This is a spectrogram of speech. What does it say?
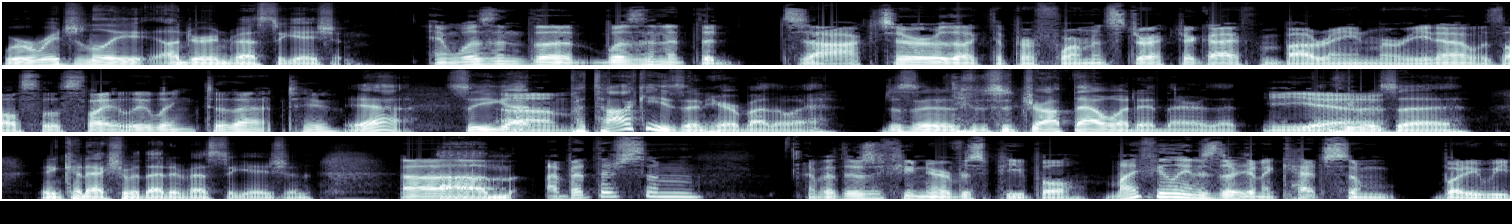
were originally under investigation. And wasn't the wasn't it the doctor or like the performance director guy from Bahrain Merida was also slightly linked to that too? Yeah. So you got Um, Petacchi's in here, by the way. Just gonna just drop that one in there. That Yeah. he was uh, in connection with that investigation. Uh, Um, I bet there's some. I bet there's a few nervous people. My feeling is they're going to catch somebody we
